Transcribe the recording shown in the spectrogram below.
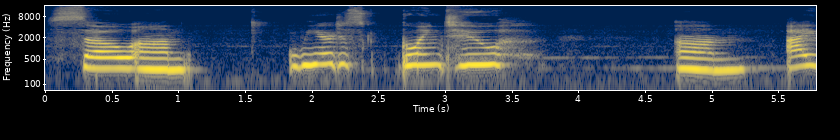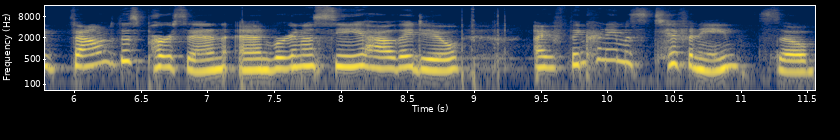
So, um, we are just going to, um, I found this person, and we're gonna see how they do. I think her name is Tiffany, so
